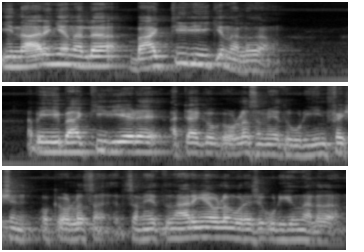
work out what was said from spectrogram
ഈ നാരങ്ങ നല്ല ബാക്ടീരിയയ്ക്ക് നല്ലതാണ്. അപ്പോൾ ഈ ബാക്ടീരിയയുടെ അറ്റാക്കൊക്കെ ഉള്ള സമയത്ത് കൂടി ഇൻഫെക്ഷൻ ഒക്കെ ഉള്ള സമയത്ത് നാരങ്ങ വെള്ളം കുറേശ്ശെ കുടിക്കുന്നത് നല്ലതാണ്.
